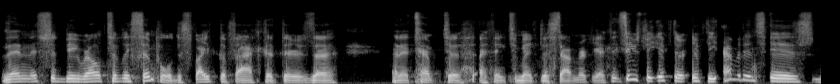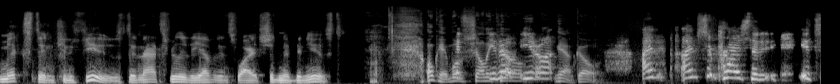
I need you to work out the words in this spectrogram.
then this should be relatively simple, despite the fact that there's a an attempt to, I think, to make this sound murky. it seems to be if there if the evidence is mixed and confused, then that's really the evidence why it shouldn't have been used. Okay, well, Shelley, you know, you know, yeah, go. I'm I'm surprised that it, it's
